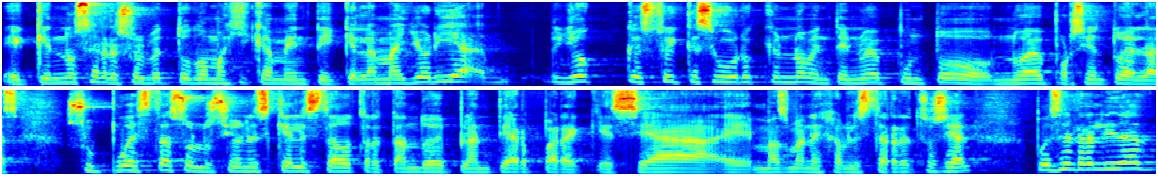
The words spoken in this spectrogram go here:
eh, que no se resuelve todo mágicamente y que la mayoría, yo estoy que seguro que un 99.9% de las supuestas soluciones que él ha estado tratando de plantear para que sea eh, más manejable esta red social, pues en realidad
